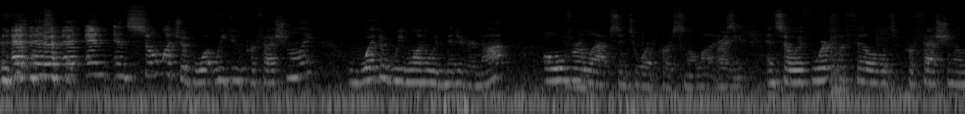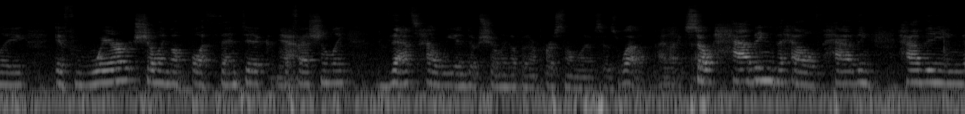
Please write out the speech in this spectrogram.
and, and, and, and so much of what we do professionally, whether we want to admit it or not, overlaps into our personal lives. Right. And so if we're fulfilled professionally, if we're showing up authentic Yeah. professionally, that's how we end up showing up in our personal lives as well. I like that. So having the health, having having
